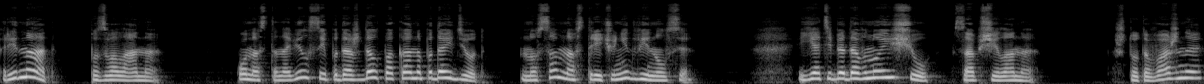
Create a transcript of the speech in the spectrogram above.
«Ренат!» — позвала она. Он остановился и подождал, пока она подойдет, но сам навстречу не двинулся. «Я тебя давно ищу», — сообщила она. «Что-то важное?»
